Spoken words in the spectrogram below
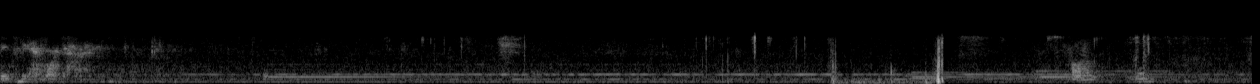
means we have more time.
